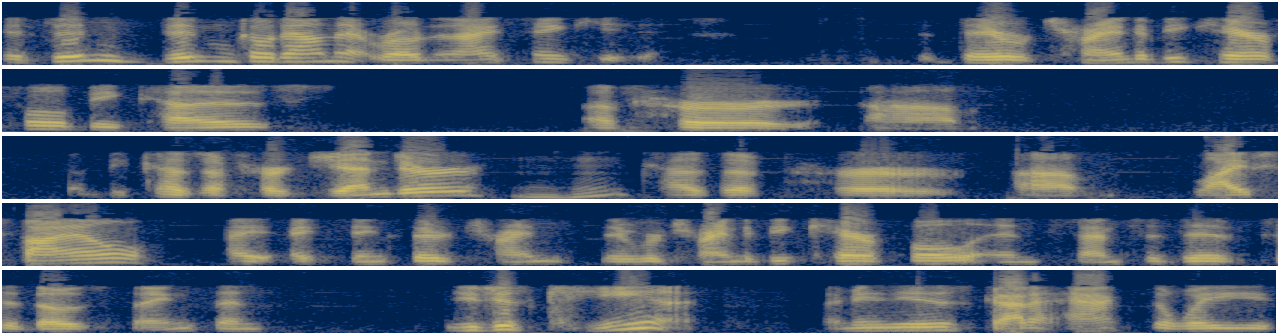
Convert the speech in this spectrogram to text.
It didn't didn't go down that road. And i think he, they were trying to be careful because of her um because of her gender because of her um lifestyle. I i think they're trying they were trying to be careful and sensitive to those things. And you just can't. I mean you just got to act the way you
